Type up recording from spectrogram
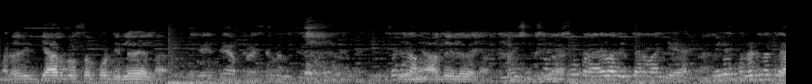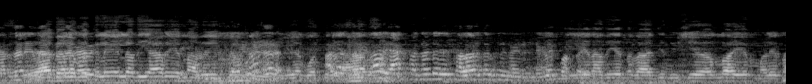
ಮಾಡಿದ್ರೆ ಇದಕ್ಕೆ ಯಾರ್ದು ಸಪೋರ್ಟ್ ಇಲ್ಲವೇ ಇಲ್ಲ. ಅದು ಯಾವುದು ಇಲ್ಲವೇ ಇಲ್ಲ. ಗೊತ್ತಿಲ್ಲ ಇಲ್ಲ ಅದು ಯಾರು ಏನು ಅದು ಏನು ಕೇಳ್ಬೇಕು? ಏನು ಗೊತ್ತಿಲ್ಲ ಯಾರು ಏನು ಅದೇನು ರಾಜ್ಯದ ವಿಷಯ ಅಲ್ಲ ಏನು ಮಳೆನೂ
